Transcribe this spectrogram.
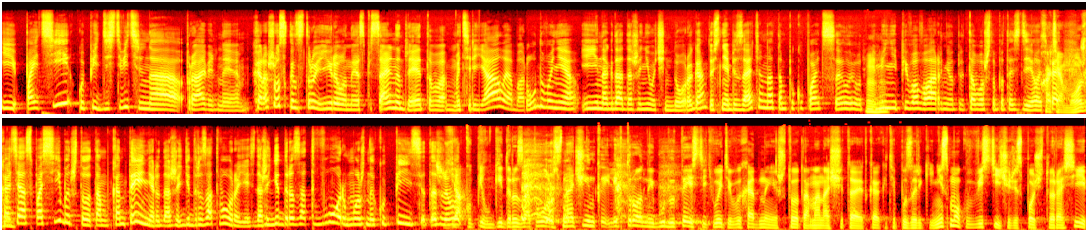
и пойти купить действительно правильные, хорошо сконструированные специально для этого материалы, оборудование, и иногда даже не очень дорого. То есть не обязательно там покупать целую вот Мгм. мини-пивоварню для того, чтобы это сделать. Хотя Ха- можно. Хотя спасибо, что там контейнеры, даже гидрозатворы есть. Даже гидрозатвор можно купить. Это же Я вот купил гидрозатвор с начинкой электронной, буду тестить в эти выходные. Что там она считает, как эти пузырьки? Не смог ввести через Почту России,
